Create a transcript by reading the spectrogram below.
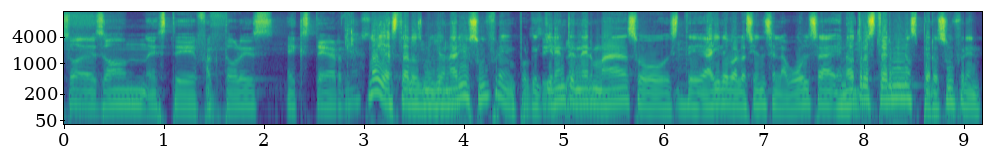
son, este, factores externos. No, y hasta los millonarios sufren porque quieren tener más o este, hay devaluaciones en la bolsa, en otros términos, pero sufren.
